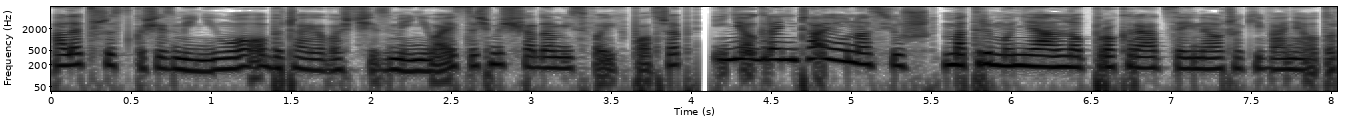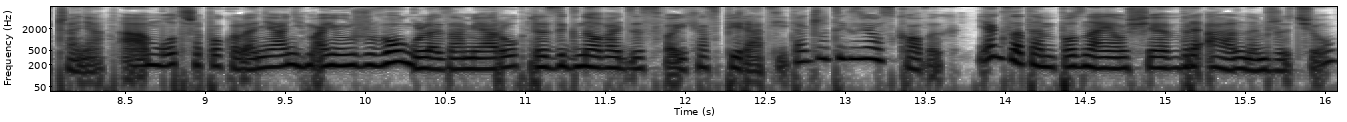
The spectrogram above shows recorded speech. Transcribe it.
Ale wszystko się zmieniło, obyczajowość się zmieniła, jesteśmy świadomi swoich potrzeb i nie ograniczają nas już matrymonialno-prokreacyjne oczekiwania otoczenia, a młodsze pokolenia nie mają już w ogóle zamiaru rezygnować ze swoich aspiracji, także tych związkowych. Jak zatem poznają się w realnym życiu?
